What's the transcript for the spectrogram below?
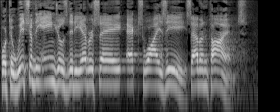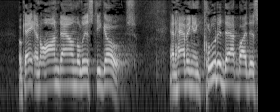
For to which of the angels did he ever say X, Y, Z seven times? Okay, and on down the list he goes. And having included that by this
